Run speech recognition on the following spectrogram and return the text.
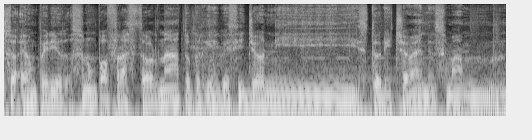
so, è un periodo, sono un po' frastornato perché in questi giorni sto ricevendo, insomma, mm,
